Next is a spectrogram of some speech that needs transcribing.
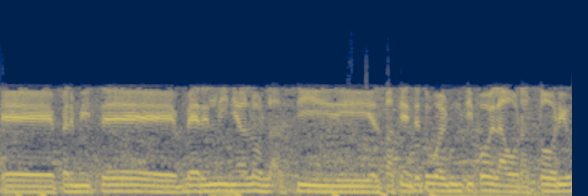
eh, permite ver en línea los, si el paciente tuvo algún tipo de laboratorio,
